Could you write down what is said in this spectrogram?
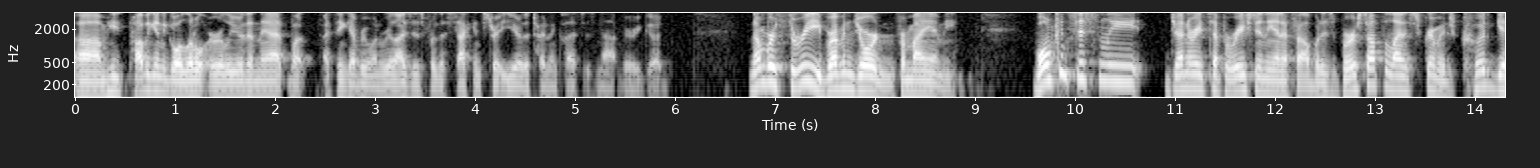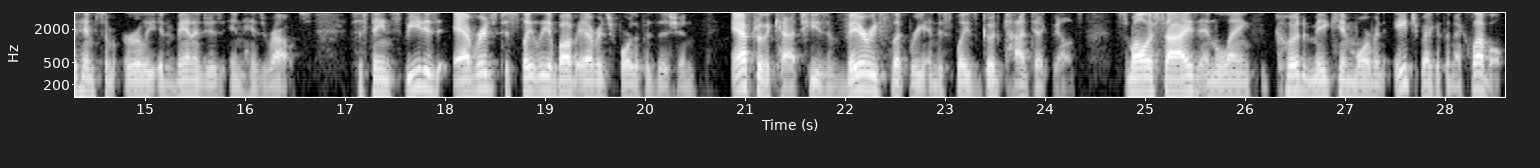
Um, he's probably going to go a little earlier than that, but I think everyone realizes for the second straight year, the tight end class is not very good. Number three, Brevin Jordan from Miami. Won't consistently generate separation in the NFL, but his burst off the line of scrimmage could get him some early advantages in his routes. Sustained speed is average to slightly above average for the position. After the catch, he is very slippery and displays good contact balance. Smaller size and length could make him more of an H-back at the next level.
